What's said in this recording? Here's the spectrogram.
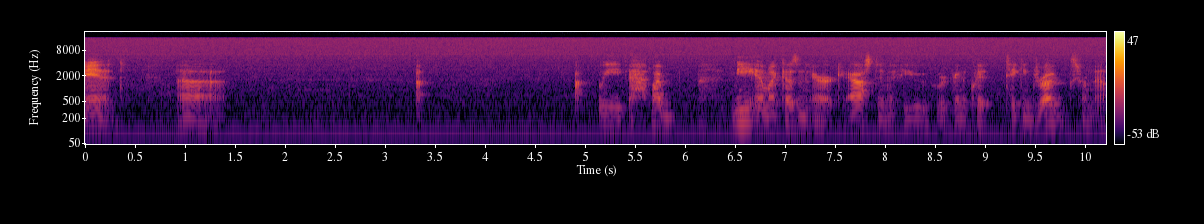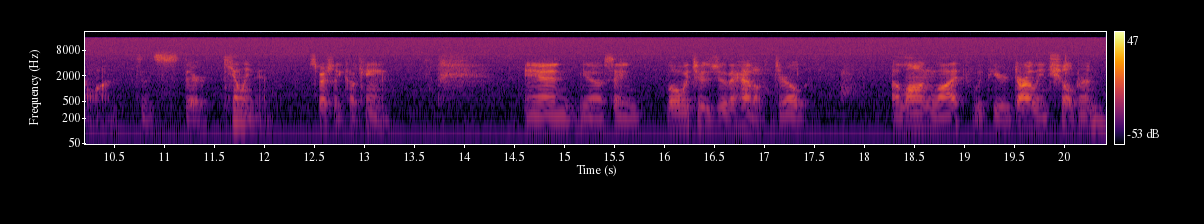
And uh, we, my, me and my cousin Eric asked him if he were going to quit taking drugs from now on, since they're killing him, especially cocaine. and you know saying, "Well, which is the head, Uncle Gerald? A long life with your darling children,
